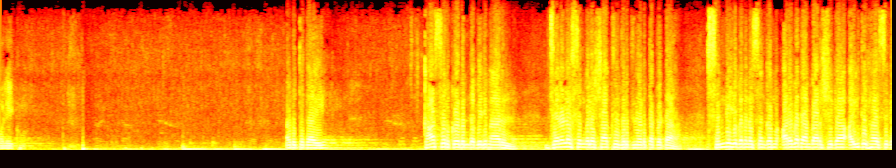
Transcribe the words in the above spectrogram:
അലൈക്കും അടുത്തതായി കാസർഗോഡിന്റെ പെരുമാറിൽ ജനറൽ ശാക്തി നിർത്തി നടത്തപ്പെട്ട സുന്നി യുവജന സംഘം അറുപതാം വാർഷിക ഐതിഹാസിക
